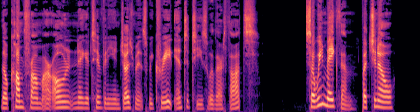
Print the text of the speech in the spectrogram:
They'll come from our own negativity and judgments. We create entities with our thoughts. So we make them. But you know,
